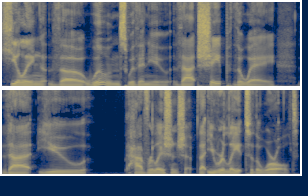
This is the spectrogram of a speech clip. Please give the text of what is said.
healing the wounds within you that shape the way that you have relationship, that you relate to the world.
